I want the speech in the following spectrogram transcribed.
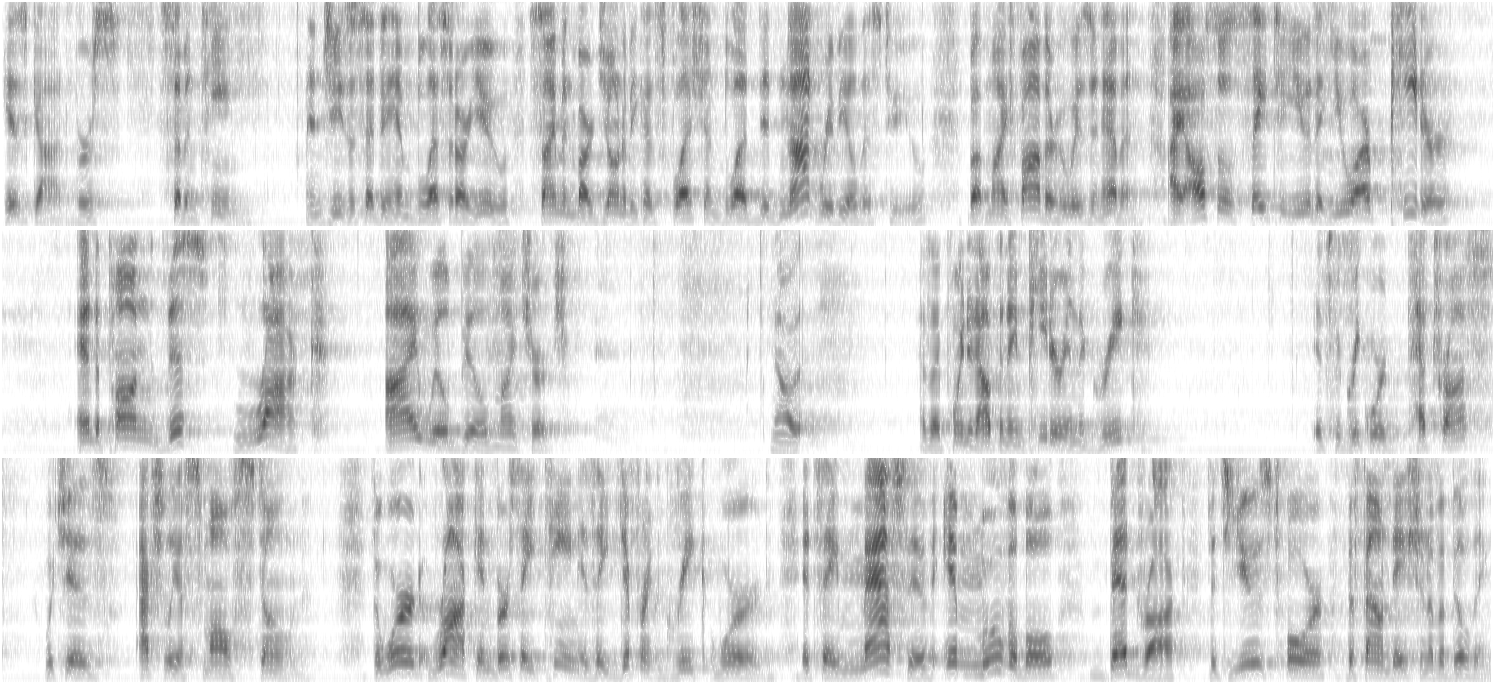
is God. Verse 17. And Jesus said to him, Blessed are you, Simon Barjona, because flesh and blood did not reveal this to you, but my Father who is in heaven. I also say to you that you are Peter, and upon this rock I will build my church. Now, as I pointed out, the name Peter in the Greek, it's the Greek word Petros, which is actually a small stone. The word rock in verse 18 is a different Greek word. It's a massive, immovable bedrock that's used for the foundation of a building.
